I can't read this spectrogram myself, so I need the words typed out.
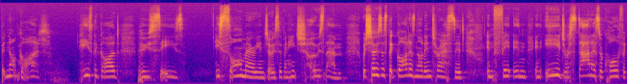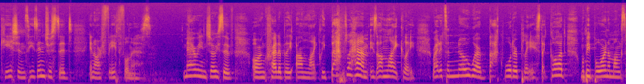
but not God. He's the God who sees. He saw Mary and Joseph and he chose them, which shows us that God is not interested in, in, in age or status or qualifications. He's interested in our faithfulness. Mary and Joseph are incredibly unlikely. Bethlehem is unlikely, right? It's a nowhere backwater place. That God would be born amongst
